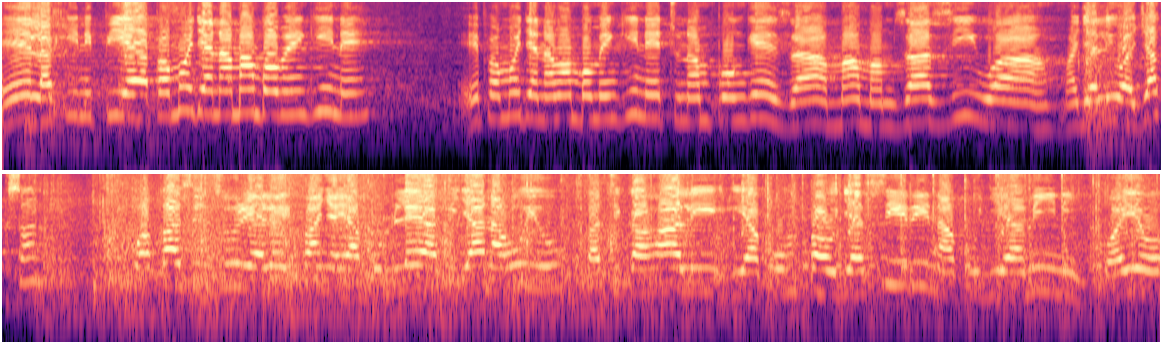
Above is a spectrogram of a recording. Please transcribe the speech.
E, lakini pia pamoja na mambo mengine E, pamoja na mambo mengine tunampongeza mama mzazi wa Majaliwa Jackson kwa kazi nzuri aliyoifanya ya kumlea kijana huyu katika hali ya kumpa ujasiri na kujiamini. Kwa hiyo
